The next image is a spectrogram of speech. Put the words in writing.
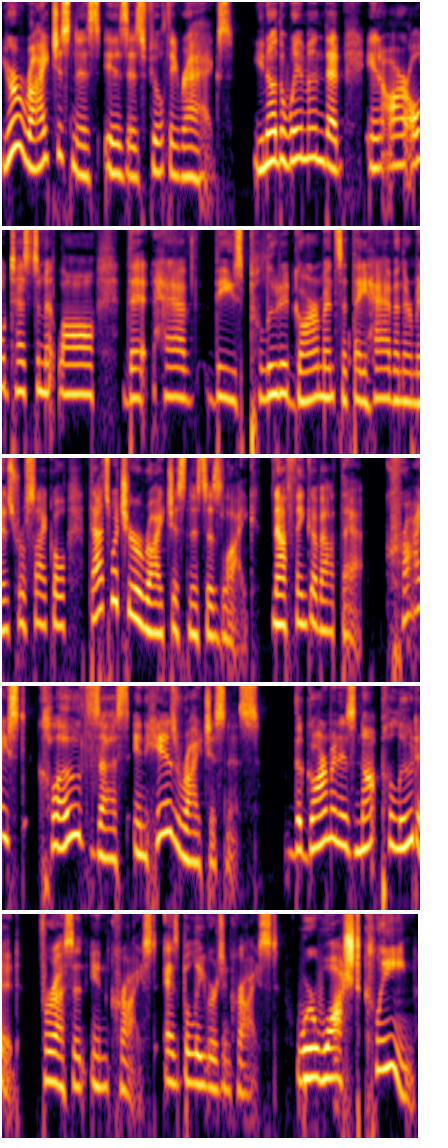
Your righteousness is as filthy rags. You know, the women that in our Old Testament law that have these polluted garments that they have in their menstrual cycle, that's what your righteousness is like. Now, think about that. Christ clothes us in his righteousness. The garment is not polluted for us in, in Christ as believers in Christ. We're washed clean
